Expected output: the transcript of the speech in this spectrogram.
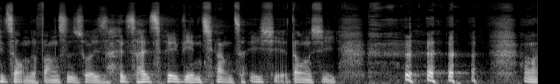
一种的方式，所以在在这边讲这一些东西。嗯，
